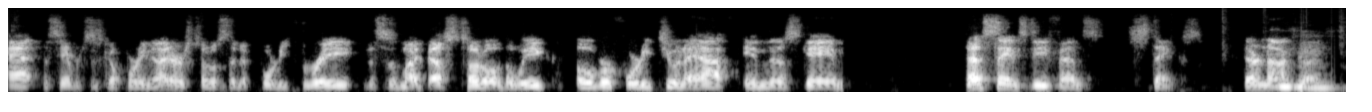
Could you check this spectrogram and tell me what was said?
at the San Francisco 49ers. Total set at 43. This is my best total of the week. Over 42 and a half in this game. That Saints defense stinks. They're not good. Mhm.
